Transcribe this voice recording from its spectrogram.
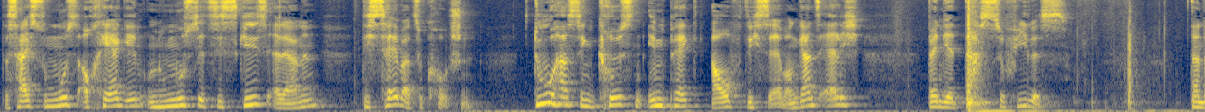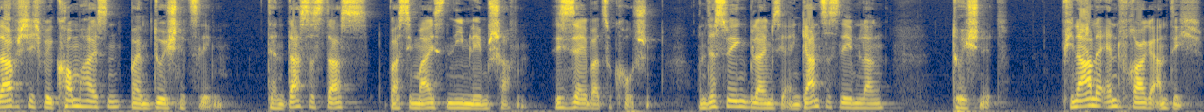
Das heißt, du musst auch hergehen und du musst jetzt die Skills erlernen, dich selber zu coachen. Du hast den größten Impact auf dich selber. Und ganz ehrlich, wenn dir das zu viel ist, dann darf ich dich willkommen heißen beim Durchschnittsleben. Denn das ist das, was die meisten nie im Leben schaffen, sich selber zu coachen. Und deswegen bleiben sie ein ganzes Leben lang Durchschnitt. Finale Endfrage an dich.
